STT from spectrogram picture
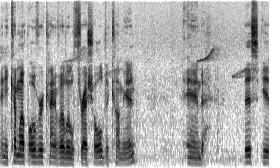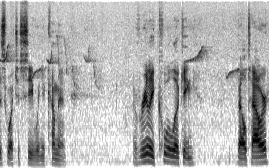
And you come up over kind of a little threshold to come in, and this is what you see when you come in. A really cool looking bell tower,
